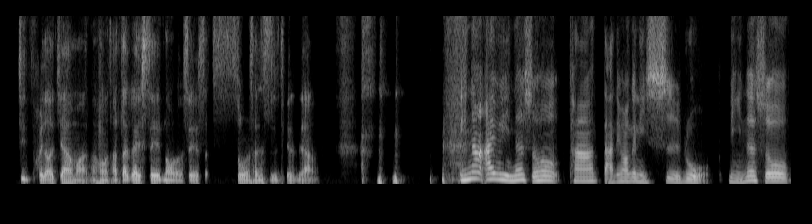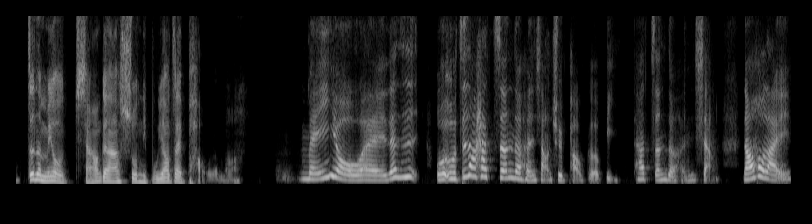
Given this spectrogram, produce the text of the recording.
进回到家嘛？”然后他大概 say no 了，say 说了三四天这样。哎，那 Ivy 那时候他打电话跟你示弱，你那时候真的没有想要跟他说你不要再跑了吗？没有哎、欸，但是我我知道他真的很想去跑戈壁，他真的很想。然后后来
